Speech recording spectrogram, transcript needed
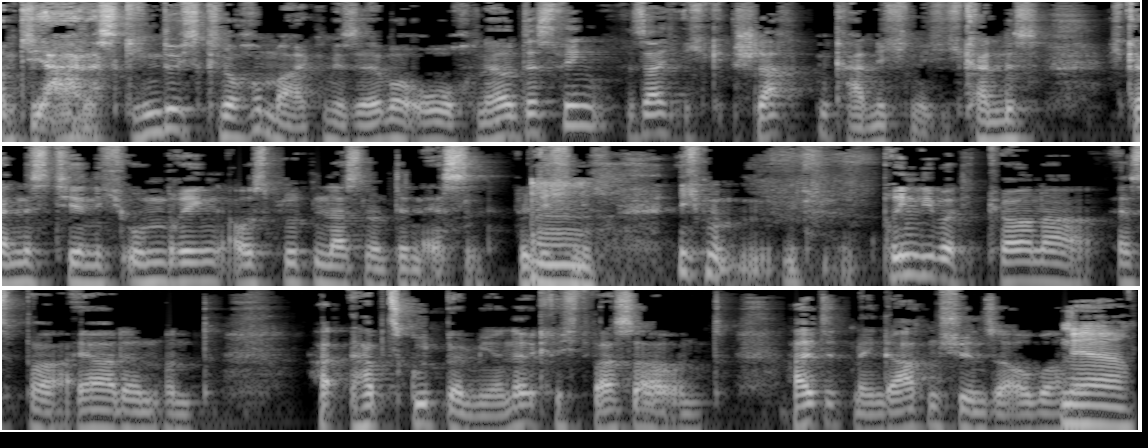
Und ja, das ging durchs Knochenmark mir selber auch. Ne? Und deswegen sage ich, ich, schlachten kann ich nicht. Ich kann, das, ich kann das Tier nicht umbringen, ausbluten lassen und dann essen. Will ich Mhm. nicht. Ich, bring lieber die Körner, ess ein paar Eier dann und ha- habt's gut bei mir. Ne? Kriegt Wasser und haltet meinen Garten schön sauber. Ja.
